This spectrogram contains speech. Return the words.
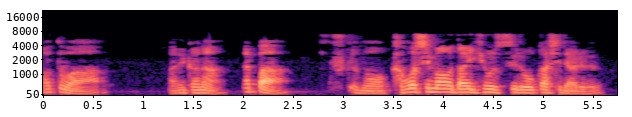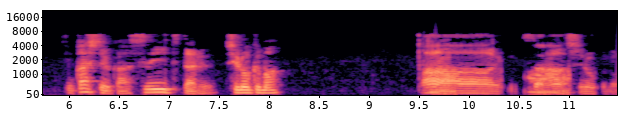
あとは、あれかな。やっぱ、あの、鹿児島を代表するお菓子である、お菓子というか、スイーツである、白熊。あー、言ってたあな、白熊。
